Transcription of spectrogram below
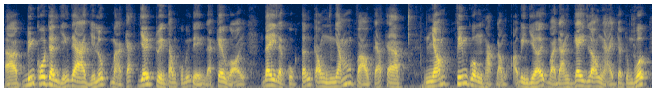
À, biến cố trên diễn ra giữa lúc mà các giới truyền thông của Miến Điện đã kêu gọi đây là cuộc tấn công nhắm vào các à, nhóm phiến quân hoạt động ở biên giới và đang gây lo ngại cho Trung Quốc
